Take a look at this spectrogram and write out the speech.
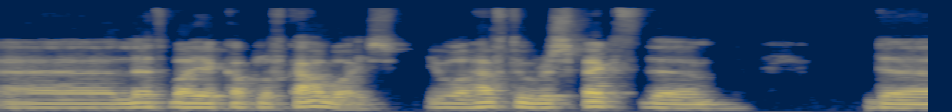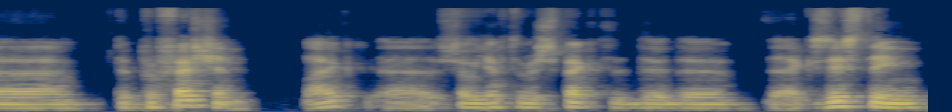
uh, led by a couple of cowboys. You will have to respect the the the profession. Like, uh, so you have to respect the the, the existing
